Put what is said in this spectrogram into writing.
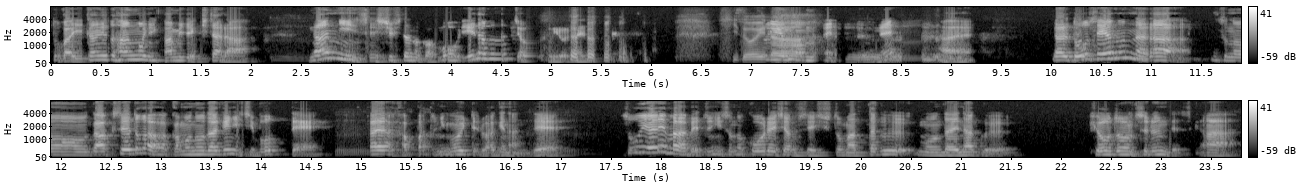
とか1ヶ月半後に紙で来たら、何人接種したのかもう言えなくなっちゃうよね。ひどいそういう問な。題ですよね。はい。だからどうせやるんなら、その学生とか若者だけに絞って、彼ら活発に動いてるわけなんで、そうやれば別にその高齢者の接種と全く問題なく共存するんですが、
